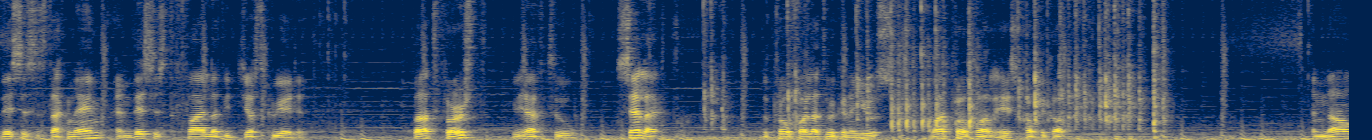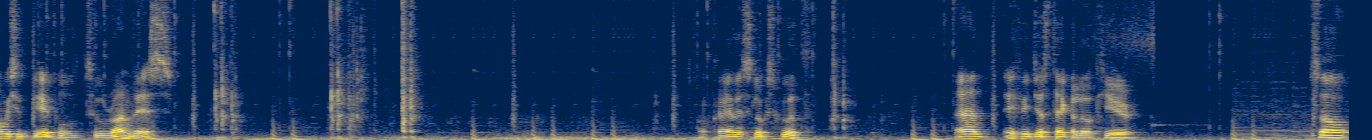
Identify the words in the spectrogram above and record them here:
this is the stack name, and this is the file that we just created. But first, we have to select the profile that we're going to use. My profile is kobbikobb. And now we should be able to run this. Okay, this looks good. And if we just take a look here, so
